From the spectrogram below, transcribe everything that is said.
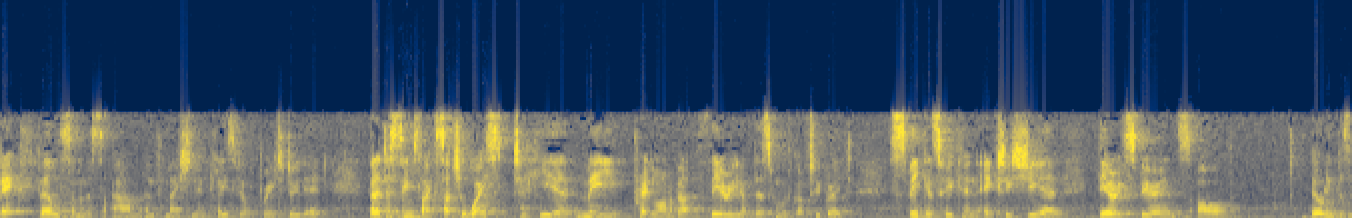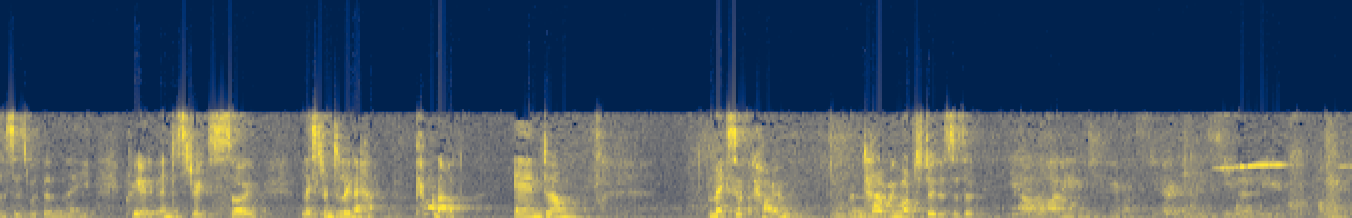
backfill some of this um, information, then please feel free to do that. But it just seems like such a waste to hear me prattle on about the theory of this when we've got two great speakers who can actually share their experience of building businesses within the creative industries. So Lester and Delina, come on up and um, make stuff at home. And how do we want to do this? Is it? Yeah, well, I mean, who wants to go through this? You have a few comments?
